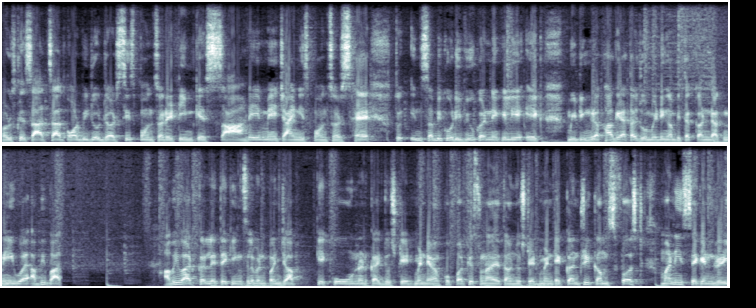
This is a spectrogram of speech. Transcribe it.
और उसके साथ साथ और भी जो जर्सी स्पॉन्सर है टीम के सारे में चाइनीज़ स्पॉन्सर्स है। तो इन सभी को रिव्यू करने के लिए एक मीटिंग रखा गया था, जो मीटिंग अभी तक कंडक्ट नहीं हुआ है। अभी बात अभी बात कर लेते हैं किंग्स इलेवन पंजाब के को ओनर का जो स्टेटमेंट है, मैं आपको पढ़ के सुना देता हूँ जो स्टेटमेंट है। Country comes first money is secondary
